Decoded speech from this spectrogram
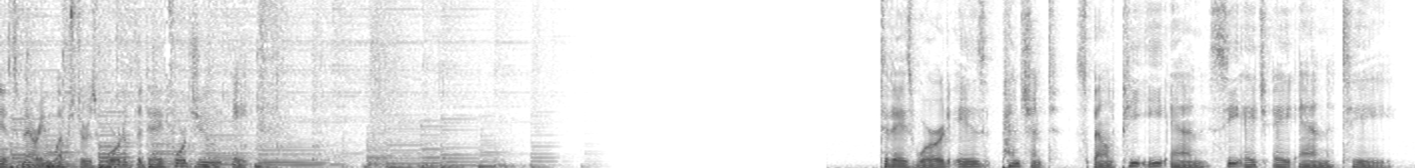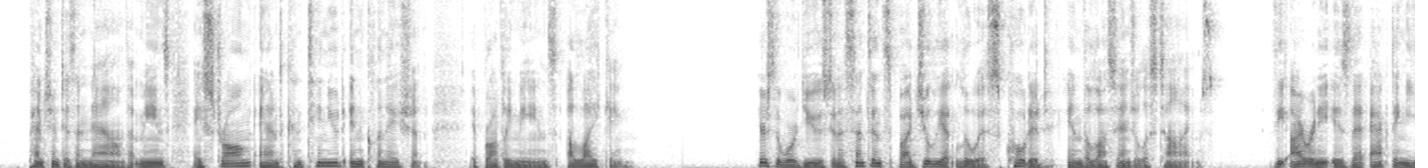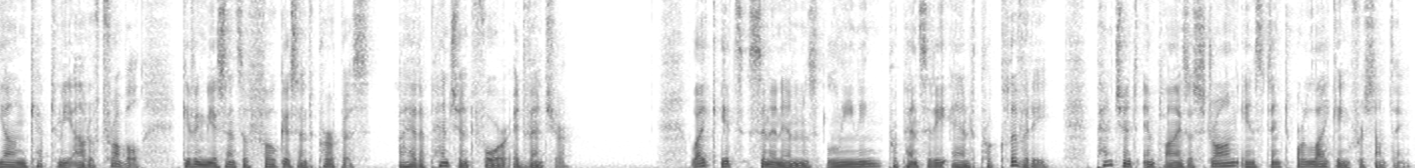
It's Merriam Webster's Word of the Day for June 8th. Today's word is penchant, spelled P E N C H A N T. Penchant is a noun that means a strong and continued inclination. It broadly means a liking. Here's the word used in a sentence by Juliette Lewis, quoted in the Los Angeles Times. The irony is that acting young kept me out of trouble, giving me a sense of focus and purpose. I had a penchant for adventure. Like its synonyms leaning, propensity, and proclivity, penchant implies a strong instinct or liking for something.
